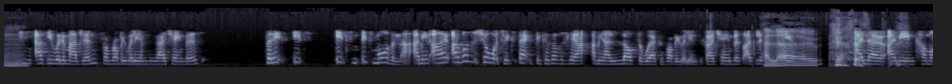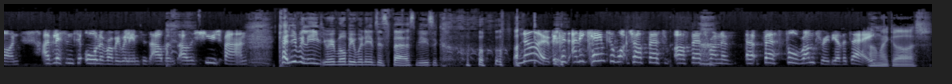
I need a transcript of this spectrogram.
mm. as you would imagine, from Robbie Williams and Guy Chambers. But it, it's it's it's more than that. I mean, I, I wasn't sure what to expect because obviously, I, I mean, I love the work of Robbie Williams and Guy Chambers. I've listened Hello. to. I know. I mean, come on. I've listened to all of Robbie Williams's albums. I was a huge fan. Can you believe you were in Robbie Williams's first musical? no, because and he came to watch our first our first run of uh, first full run through the other day. Oh my gosh!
